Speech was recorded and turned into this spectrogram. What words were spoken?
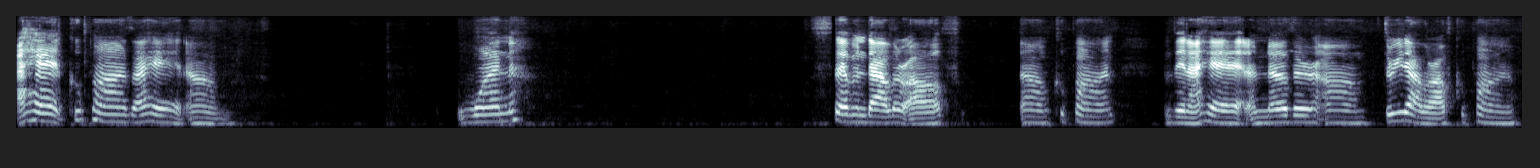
I had coupons. I had um one seven dollar off um, coupon. Then I had another um, three dollar off coupon.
